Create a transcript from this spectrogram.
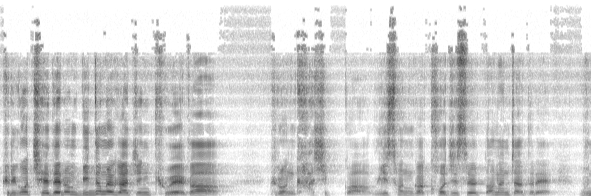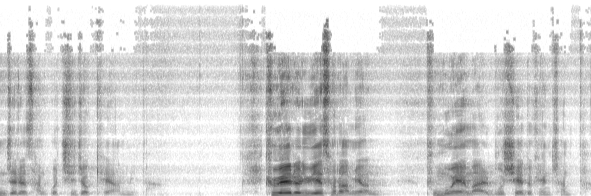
그리고 제대로 믿음을 가진 교회가 그런 가식과 위선과 거짓을 떠는 자들의 문제를 삼고 지적해야 합니다. 교회를 위해서라면 부모의 말 무시해도 괜찮다.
